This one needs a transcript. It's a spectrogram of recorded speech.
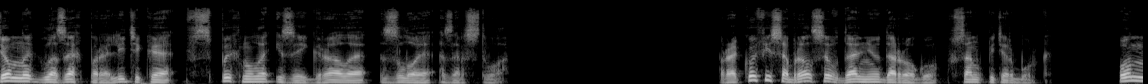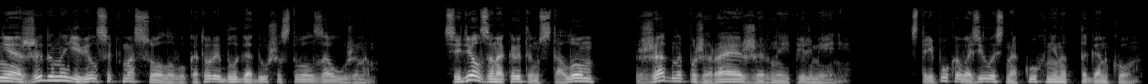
Темных глазах паралитика вспыхнуло и заиграло злое озорство. Прокофий собрался в дальнюю дорогу, в Санкт-Петербург. Он неожиданно явился к Масолову, который благодушествовал за ужином. Сидел за накрытым столом, жадно пожирая жирные пельмени. Стрепуха возилась на кухне над таганком.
